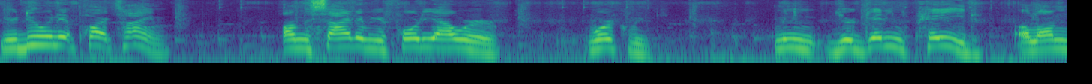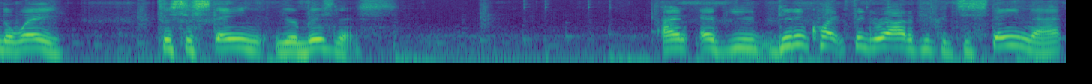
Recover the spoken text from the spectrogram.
You're doing it part time on the side of your 40 hour work week, meaning you're getting paid along the way to sustain your business. And if you didn't quite figure out if you could sustain that,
